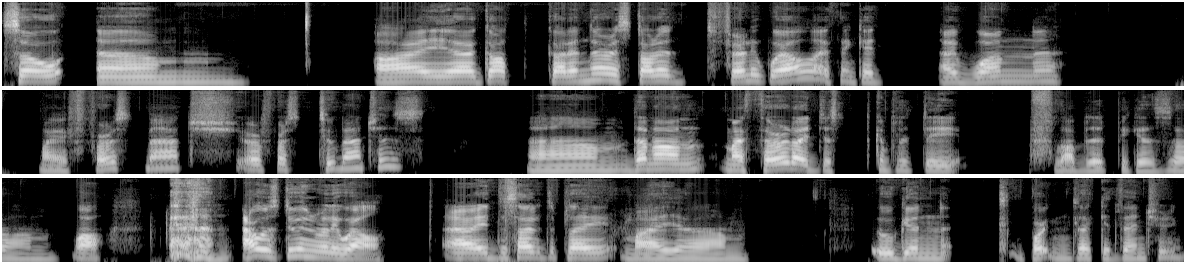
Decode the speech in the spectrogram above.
So um, I uh, got got in there. I started fairly well. I think I I won my first match or first two matches. Um, then on my third, I just completely flubbed it because, um, well, I was doing really well. I decided to play my um, Ugin point click adventure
